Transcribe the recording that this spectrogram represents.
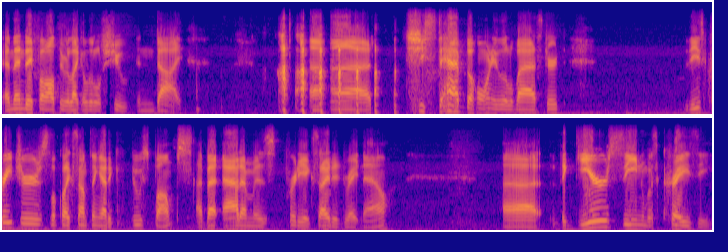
and then they fall through like a little chute and die. uh, she stabbed the horny little bastard. These creatures look like something out of Goosebumps. I bet Adam is pretty excited right now. Uh, the gears scene was crazy.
